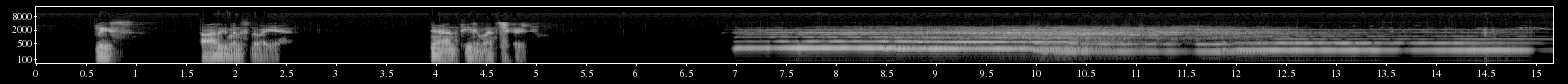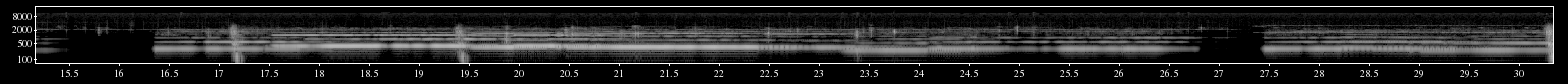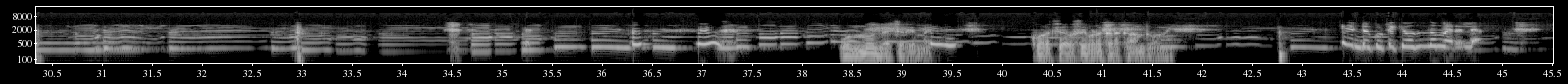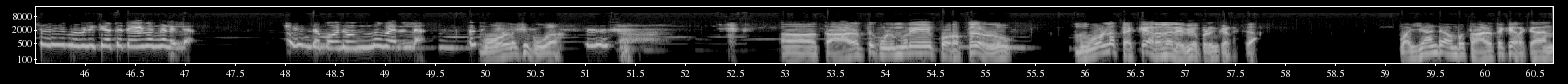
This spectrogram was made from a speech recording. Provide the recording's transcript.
പ്ലീസ് ആർഗ്യുമെന്റ്സിന് വയ്യ. ഞാൻ തീരുമാനിച്ചു കഴിഞ്ഞു. ദിവസം ഇവിടെ കിടക്കാൻ തോന്നി. എന്റെ കുട്ടിക്ക് ഒന്നും വരില്ല. ചെറിയമ്മ വിളിക്കാത്ത ദൈവങ്ങളില്ല. എന്റെ മോൻ ഒന്നും വരില്ല. മോളിലേക്ക് പോവാ. താഴത്ത് കുളിമുറി പുറത്തേ ഉള്ളൂ. മുകളിലെ തെക്കേ ഇറങ്ങാൻ രവി എപ്പോഴും കിടക്കുക. വയ്യാണ്ടാവുമ്പോ താഴത്തേക്ക് ഇറക്കാൻ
